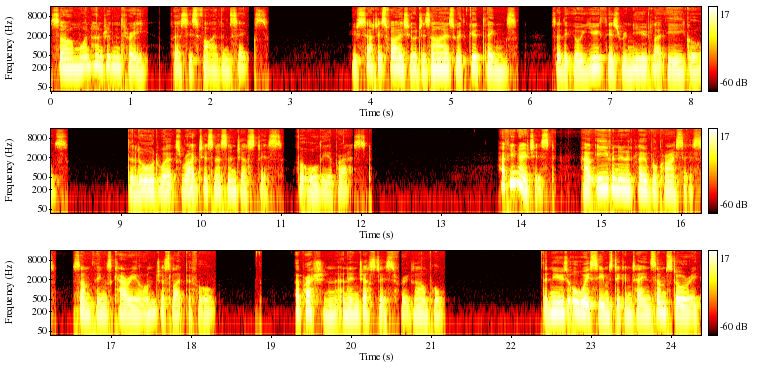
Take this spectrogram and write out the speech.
Psalm 103, verses 5 and 6. Who satisfies your desires with good things, so that your youth is renewed like the eagles. The Lord works righteousness and justice for all the oppressed. Have you noticed how, even in a global crisis, some things carry on just like before? Oppression and injustice, for example. The news always seems to contain some story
